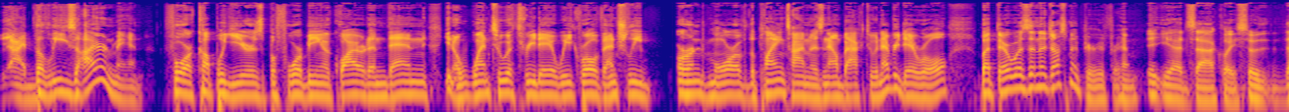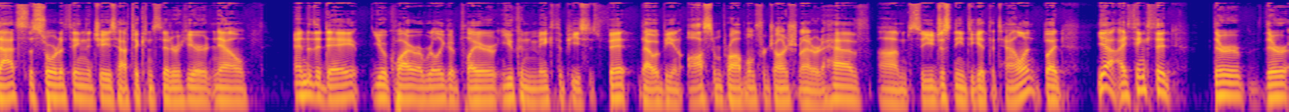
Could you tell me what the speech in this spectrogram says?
the league's Iron Man for a couple years before being acquired, and then you know went to a three day a week role. Eventually, earned more of the playing time and is now back to an everyday role. But there was an adjustment period for him. Yeah, exactly. So that's the sort of thing that Jays have to consider here. Now, end of the day, you acquire a really good player. You can make the pieces fit. That would be an awesome problem for John Schneider to have. Um, so you just need to get the talent. But yeah, I think that they're they're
